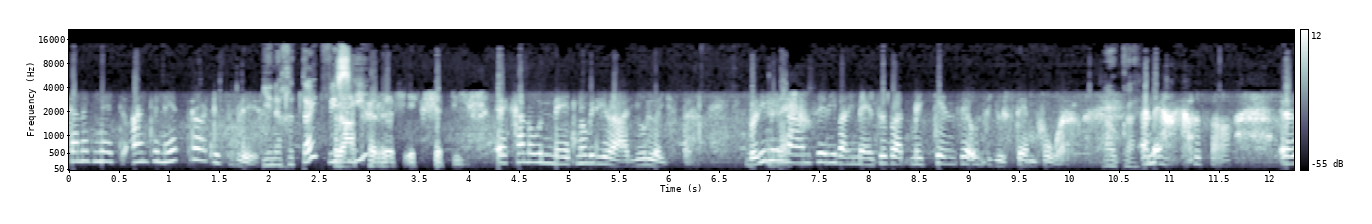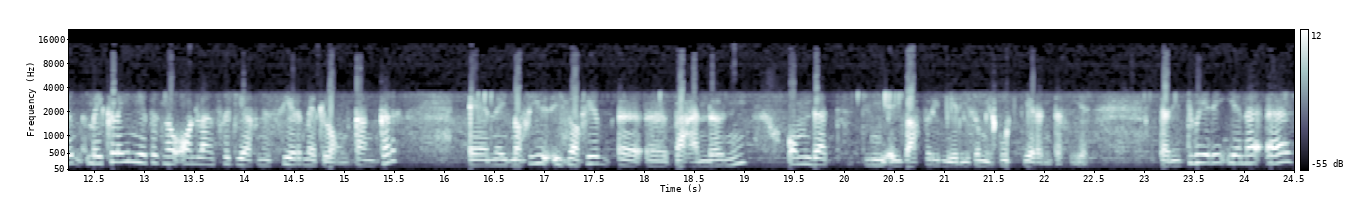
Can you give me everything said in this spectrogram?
kan ek met Antoinette praat asseblief? Enige tyd, wie Praat sien? gerus, ek sit hier. Ek gaan nou net nou by die radio luister. Wil nie my Reg. naam sê nie want die mense wat my ken sê ons het jou stem gehoor. Okay. In elk geval. Uh, my kleinneef is nou onlangs gediagnoseer met longkanker en hy het nog nie is nog nie uh, uh, behandel nie omdat die hy wag vir die mediese om die goedkeuring te gee. Dan die tweede ene is,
